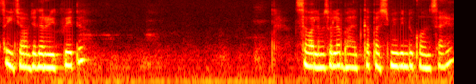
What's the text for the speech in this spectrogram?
सही जवाब जगह ऋग्वेद। सवाल नंबर सोलह, भारत का पश्चिमी बिंदु कौन सा है?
